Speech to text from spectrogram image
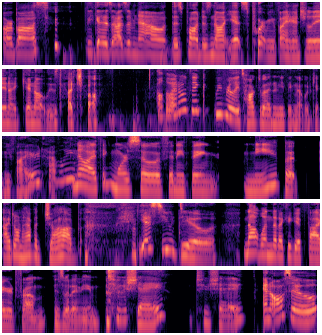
our boss." because as of now, this pod does not yet support me financially and I cannot lose that job. Although I don't think we've really talked about anything that would get me fired, have we? No, I think more so, if anything, me, but I don't have a job. yes, you do. Not one that I could get fired from, is what I mean. Touche. Touche. And also,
